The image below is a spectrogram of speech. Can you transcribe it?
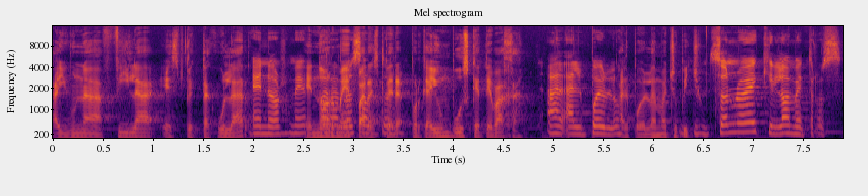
hay una fila espectacular. Enorme. Enorme para, esperar, porque hay un bus que te baja Al, al pueblo. al pueblo de Machu Picchu. Son nueve kilómetros,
